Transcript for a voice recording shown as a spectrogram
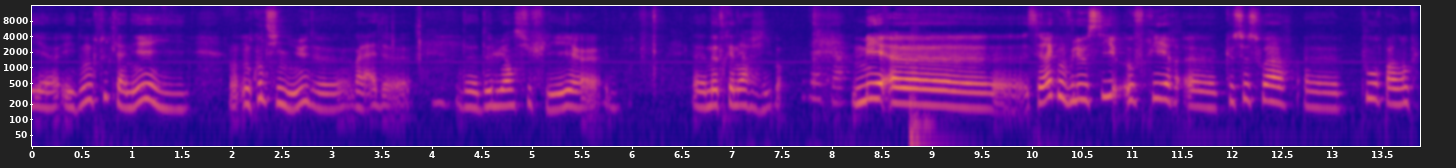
Euh, et, donc toute l'année, on continue de, voilà, de, de, lui insuffler euh, euh, notre énergie. Mais c'est vrai qu'on voulait aussi offrir, que ce soit pour, par exemple,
